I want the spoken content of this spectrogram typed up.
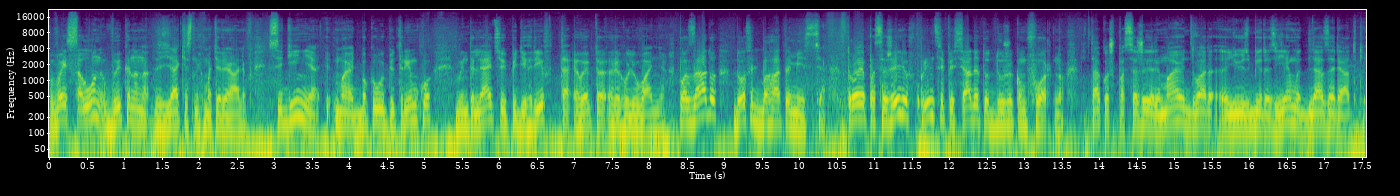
Весь салон виконано з якісних матеріалів. Сидіння мають бокову підтримку, вентиляцію, підігрів та електрорегулювання. Позаду досить багато місця. Троє пасажирів, в принципі, сяде тут дуже комфортно. Також пасажири мають два USB роз'єми для зарядки.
